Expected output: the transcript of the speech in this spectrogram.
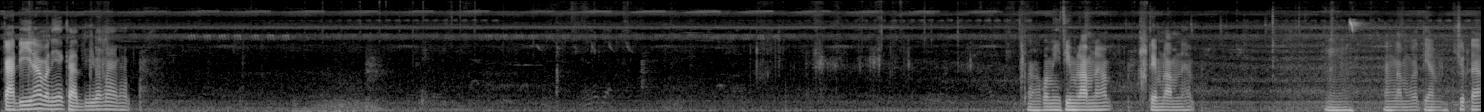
ากาศดีนะวันนี้อากาศดีมากๆนะครับอ่าก็มีทีมลำนะครับ เตรียมลำนะครับอืมทางลำก็เตรียมชุดแล้ว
